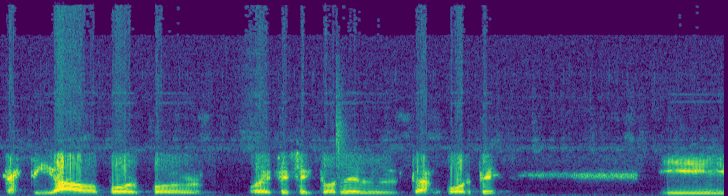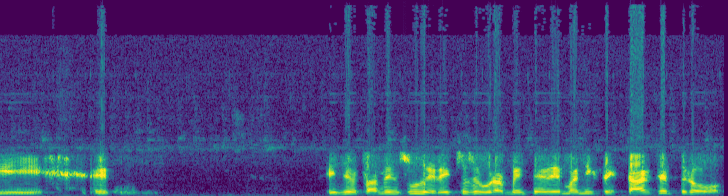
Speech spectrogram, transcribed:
castigado por, por, este sector del transporte y eh, ellos están en su derecho seguramente de manifestarse, pero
